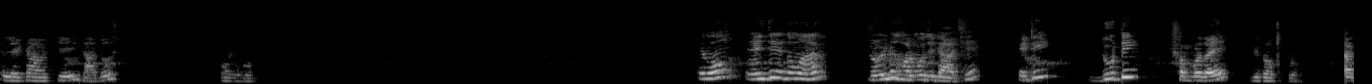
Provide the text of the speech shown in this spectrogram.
লেখা হচ্ছে এই দ্বাদশ অঙ্গ। এবং এই যে তোমার জৈন ধর্ম যেটা আছে, এটি দুটি সম্প্রদায়ে বিভক্ত। আর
